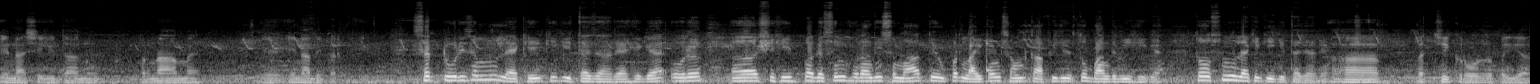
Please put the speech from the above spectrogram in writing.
ਇਹਨਾਂ ਸ਼ਹੀਦਾਂ ਨੂੰ ਪ੍ਰਣਾਮ ਹੈ ਇਹ ਇਹਨਾਂ ਦੇ ਕਰਕੇ ਸਰ ਟੂਰਿਜ਼ਮ ਨੂੰ ਲੈ ਕੇ ਕੀ ਕੀਤਾ ਜਾ ਰਿਹਾ ਹੈਗਾ? ਔਰ ਸ਼ਹੀਦ ਭਗਤ ਸਿੰਘ ਹੋਰਾਂ ਦੀ ਸਮਾਧ ਦੇ ਉੱਪਰ ਲਾਈਟ ਐਂਡ ਸਾਊਂਡ ਕਾਫੀ ਦੇਰ ਤੋਂ ਬੰਦ ਵੀ ਹੈਗਾ। ਤਾਂ ਉਸ ਨੂੰ ਲੈ ਕੇ ਕੀ ਕੀਤਾ ਜਾ ਰਿਹਾ? ਅ, 25 ਕਰੋੜ ਰੁਪਈਆ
